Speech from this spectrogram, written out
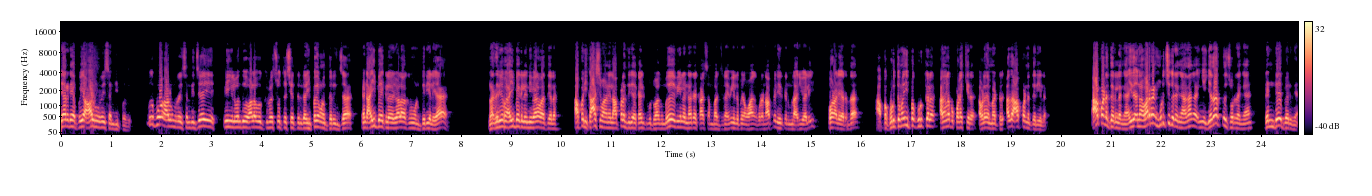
நேரடியாக போய் ஆளுநரை சந்திப்பது. இவங்க போய் ஆளுநரை சந்திச்சு இவங்க வந்து அளவுக்கு மேல சொத்தை சேர்த்திருக்காங்க இப்பதான் உனக்கு தெரிஞ்சா? என் ஐபேக்கில் வேலை பார்க்கணும் உனக்கு தெரியலையா? நான் தெரியாம ஐபேக்கில் நீ வேலை பார்த்தியல அப்ப நீ காசு வாங்கல அப்பெல்லாம் தெரியாது. கழுத்து போட்டு வாங்கும்போது இவங்கள நிறைய காசு சம்பாதிச்சிருக்காங்க. இவங்களை போய் வாங்க கூட அப்போ நீ இருக்கணும்ல அறிவாளி போராளியா இருந்தா? அப்ப கொடுத்த மாதிரி இப்ப கொடுக்கல. அதனால இப்ப குலைக்கிற அவ்வளவுதான் மேட்ரு அது ஆப் பண்ண தெரியல. ஆப் பண்ண தெரியலங்க. இதை நான் வர்றேன் முடிச்சுக்கிறேங்க. அதாங்க இங்க யதார்த்தத்தை சொல்றேங்க. ரெண்டே பேருங்க.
